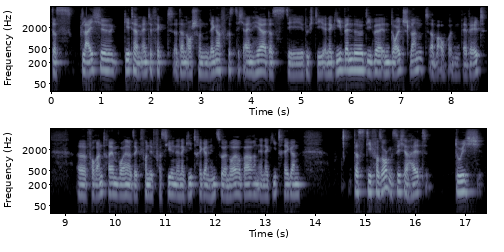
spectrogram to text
das Gleiche geht ja im Endeffekt dann auch schon längerfristig einher, dass die durch die Energiewende, die wir in Deutschland, aber auch in der Welt äh, vorantreiben wollen, also von den fossilen Energieträgern hin zu erneuerbaren Energieträgern, dass die Versorgungssicherheit durch,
